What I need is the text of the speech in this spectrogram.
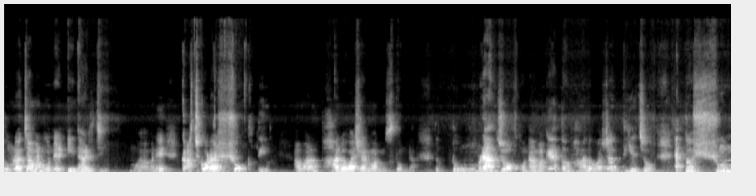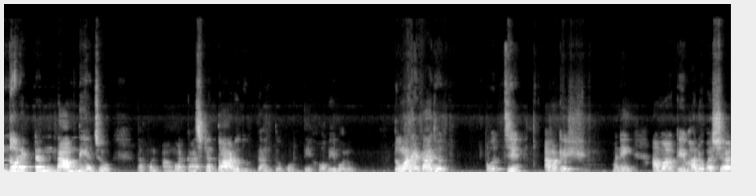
তোমরা হচ্ছে আমার মনের এনার্জি মানে কাজ করার শক্তি, আমার ভালোবাসার মানুষ তোমরা। তো তোমরা যখন আমাকে এত ভালোবাসা দিয়েছ, এত সুন্দর একটা নাম দিয়েছ, তখন আমার কাজটা তো আরও দুর্দান্ত করতে হবে বলো। তোমাদের কাজ হচ- হচ্ছে আমাকে মানে আমাকে ভালোবাসার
